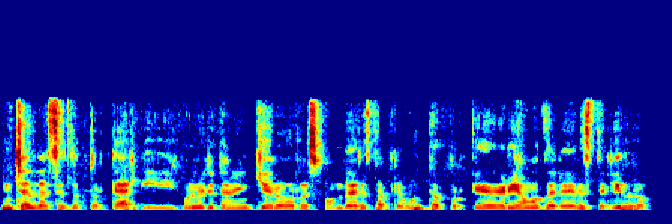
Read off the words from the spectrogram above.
Muchas gracias, doctor Carl. Y bueno, yo también quiero responder esta pregunta, ¿por qué deberíamos de leer este libro?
